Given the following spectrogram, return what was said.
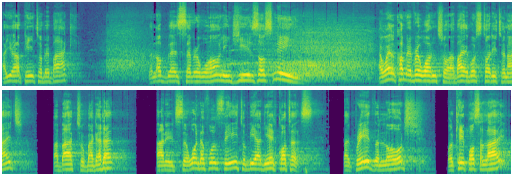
Are you happy to be back? The Lord bless everyone in Jesus' name. I welcome everyone to our Bible study tonight. We're back to Gbagada, and it's a wonderful thing to be at the headquarters. I pray the Lord will keep us alive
